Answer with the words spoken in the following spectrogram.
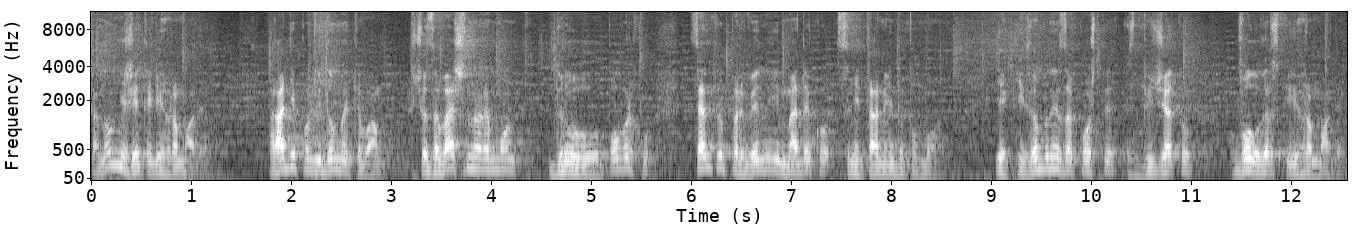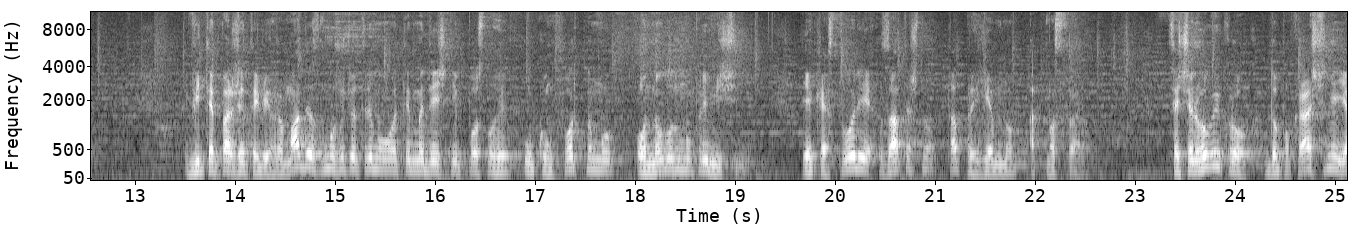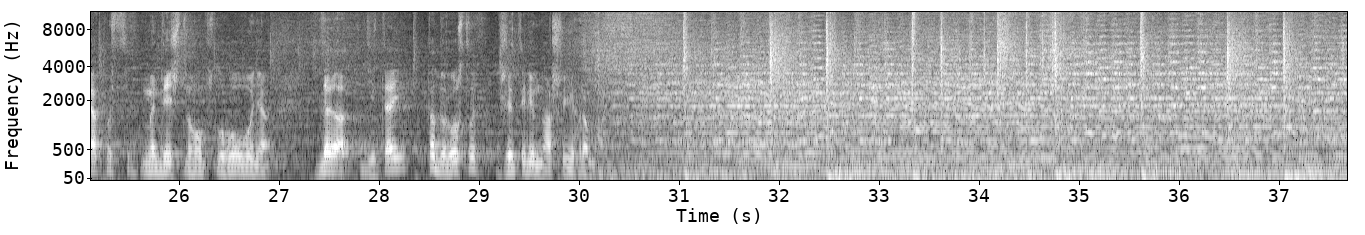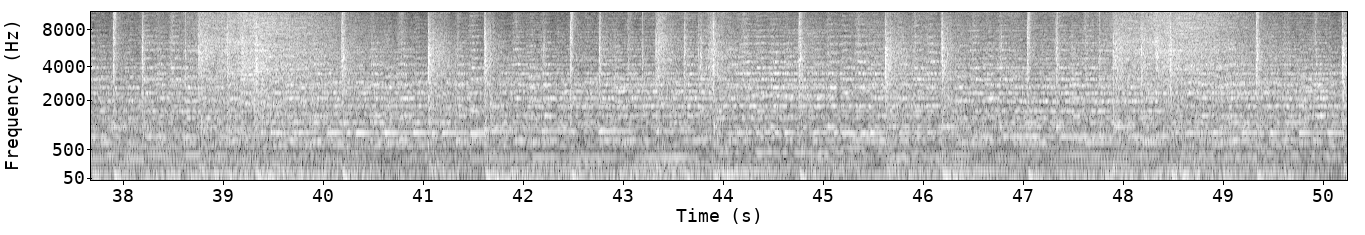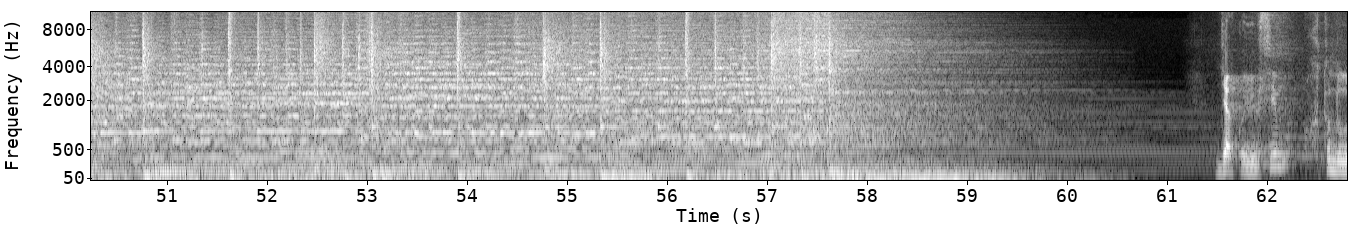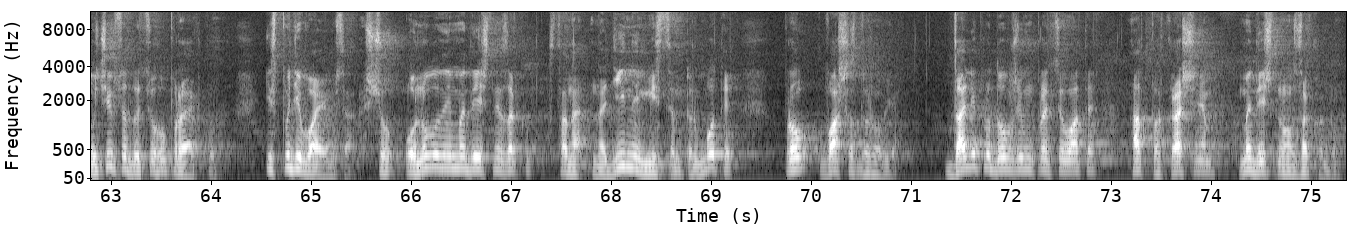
Шановні жителі громади, раді повідомити вам, що завершено ремонт другого поверху Центру первинної медико-санітарної допомоги, який зроблений за кошти з бюджету Володарської громади. Відтепер жителі громади зможуть отримувати медичні послуги у комфортному оновленому приміщенні, яке створює затишну та приємну атмосферу. Це черговий крок до покращення якості медичного обслуговування для дітей та дорослих жителів нашої громади. Дякую всім, хто долучився до цього проекту. І сподіваємося, що оновлений медичний заклад стане надійним місцем турботи про ваше здоров'я. Далі продовжуємо працювати над покращенням медичного закладу.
